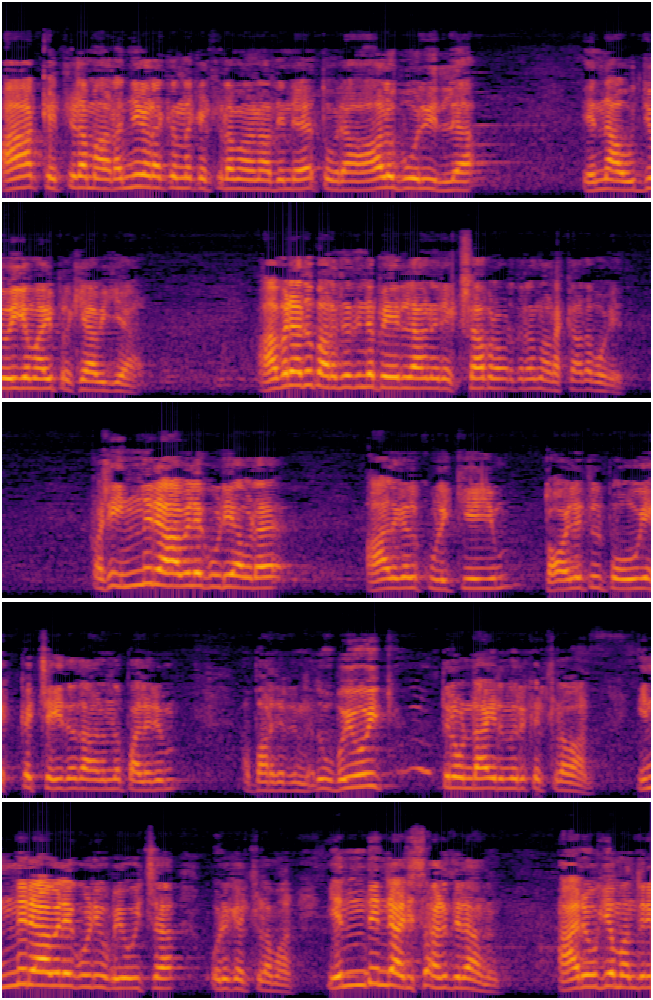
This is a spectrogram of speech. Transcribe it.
ആ കെട്ടിടം അടഞ്ഞു കിടക്കുന്ന കെട്ടിടമാണ് അതിന്റെ അകത്ത് ഒരാൾ പോലും ഇല്ല എന്ന് ഔദ്യോഗികമായി പ്രഖ്യാപിക്കുക. അവരത് പറഞ്ഞതിന്റെ പേരിലാണ് രക്ഷാപ്രവർത്തനം നടക്കാതെ പോയത്. പക്ഷെ ഇന്ന് രാവിലെ കൂടി അവിടെ ആളുകൾ കുളിക്കുകയും ടോയ്ലറ്റിൽ പോവുകയൊക്കെ ചെയ്തതാണെന്ന് പലരും പറഞ്ഞിട്ടുണ്ട്. അത് ഉപയോഗത്തിലുണ്ടായിരുന്ന ഒരു കെട്ടിടമാണ്. ഇന്ന് രാവിലെ കൂടി ഉപയോഗിച്ച ഒരു കെട്ടിടമാണ്. എന്തിന്റെ അടിസ്ഥാനത്തിലാണ് ആരോഗ്യമന്ത്രി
